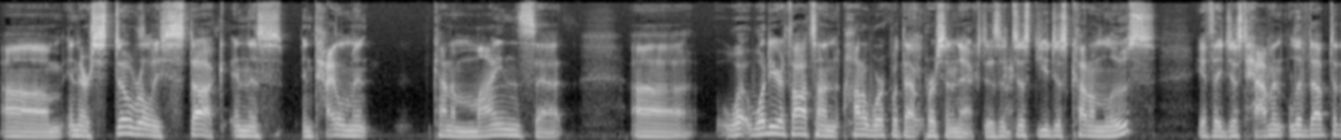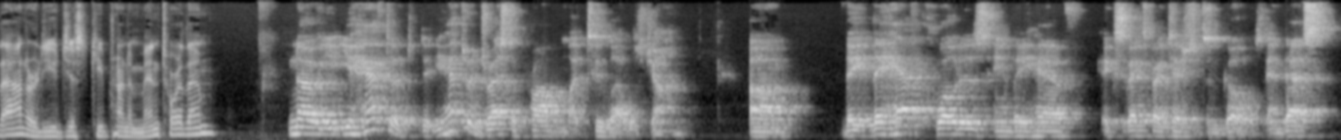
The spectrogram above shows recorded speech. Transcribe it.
um, and they're still really stuck in this entitlement kind of mindset. Uh, what what are your thoughts on how to work with that person next? Is it just you just cut them loose if they just haven't lived up to that, or do you just keep trying to mentor them? No, you, have to you have to address the problem at two levels, John. Um, they they have quotas and they have ex- expectations and goals, and that's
